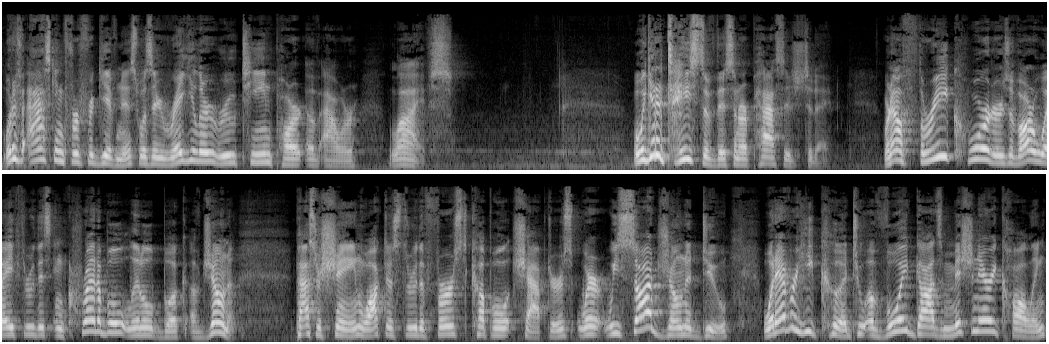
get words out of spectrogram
What if asking for forgiveness was a regular, routine part of our lives? Well, we get a taste of this in our passage today. We're now three quarters of our way through this incredible little book of Jonah. Pastor Shane walked us through the first couple chapters where we saw Jonah do whatever he could to avoid God's missionary calling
